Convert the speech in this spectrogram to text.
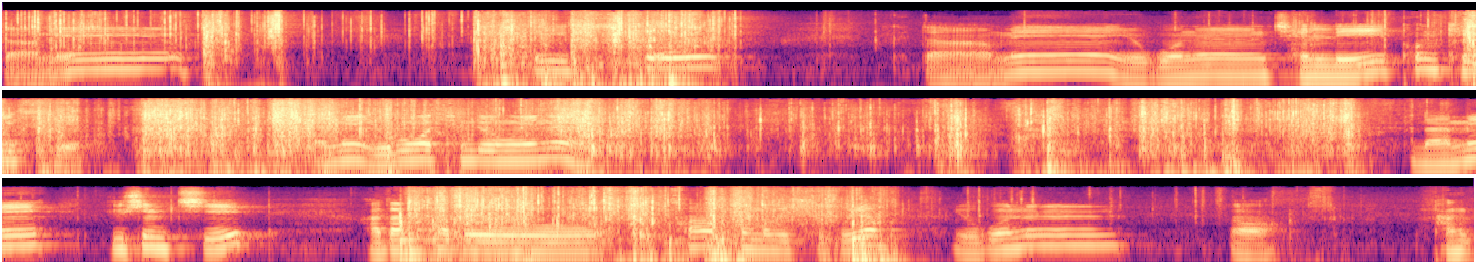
그 다음에 케이스 그 다음에 요거는 젤리 폰 케이스. 그 다음에 요거 같은 경우에는 그 다음에 유심칩 아답타도 사은품으로 주고요. 요거는 어 방,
